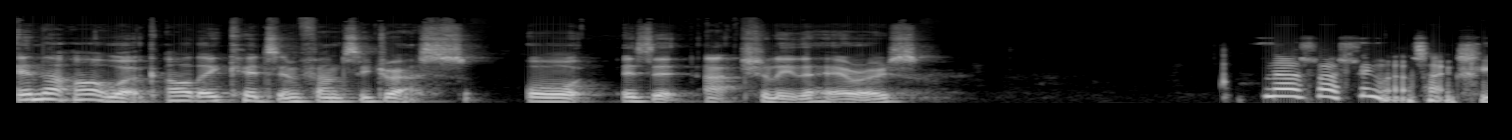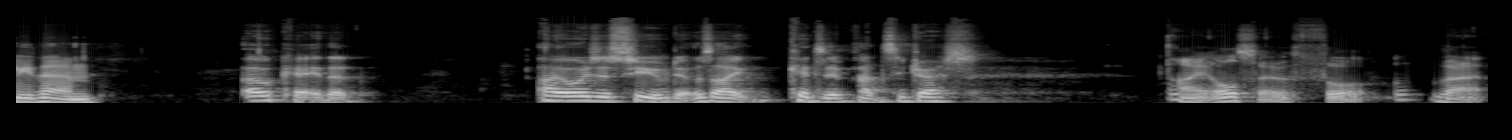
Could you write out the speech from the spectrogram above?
In that artwork, are they kids in fancy dress, or is it actually the heroes? No, I think that's actually them. Okay, then. I always assumed it was like kids in fancy dress. I also thought that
